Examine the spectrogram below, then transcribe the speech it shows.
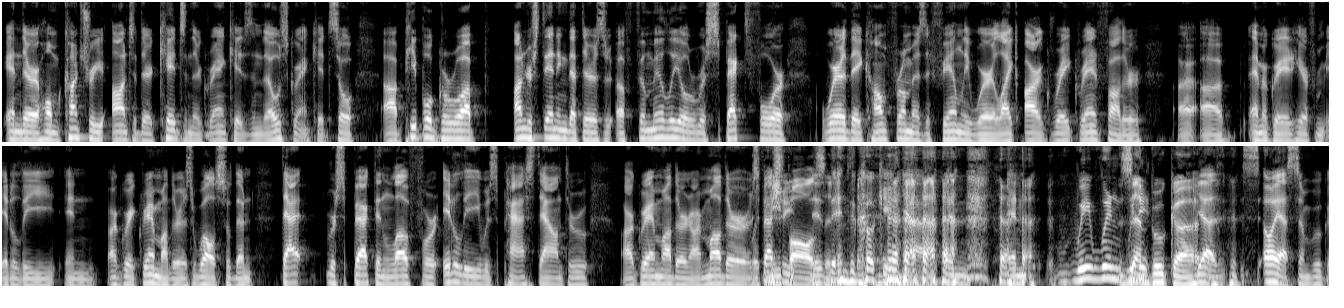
in their home country onto their kids and their grandkids and those grandkids. So uh, people grow up understanding that there's a familial respect for where they come from as a family. Where like our great grandfather uh, uh, emigrated here from Italy and our great grandmother as well. So then that respect and love for Italy was passed down through our grandmother and our mother, With especially meatballs in, and- in the cooking. Yeah, and and we when we did- yeah, oh yeah, sambuca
